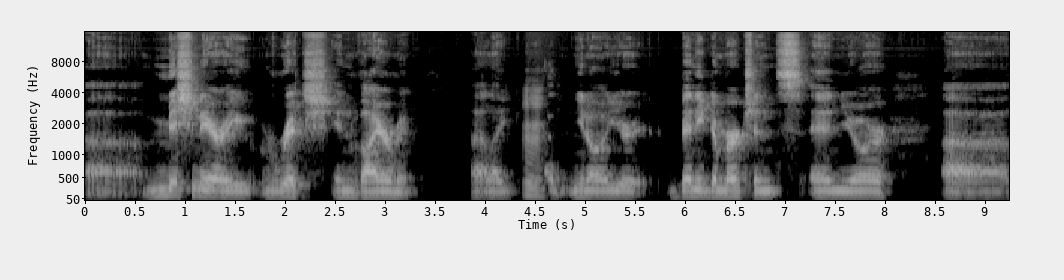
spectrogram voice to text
uh, missionary rich environment. Uh, like Mm, you know your Benny DeMerchants and your uh,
